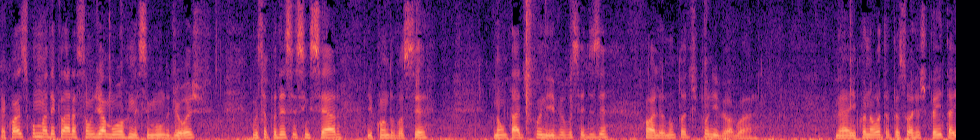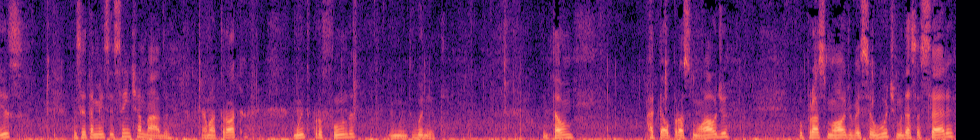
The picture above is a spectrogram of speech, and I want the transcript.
É quase como uma declaração de amor nesse mundo de hoje. Você poder ser sincero e quando você não está disponível, você dizer: Olha, eu não estou disponível agora. Né? E quando a outra pessoa respeita isso, você também se sente amado. É uma troca muito profunda e muito bonita. Então, até o próximo áudio. O próximo áudio vai ser o último dessa série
